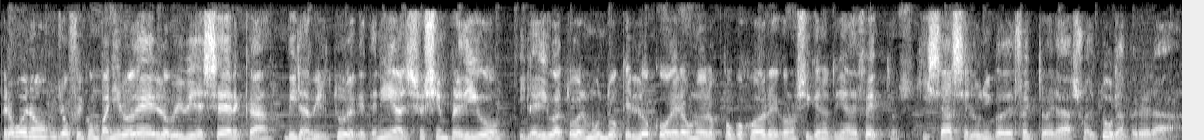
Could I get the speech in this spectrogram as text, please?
Pero bueno, yo fui compañero de él, lo viví de cerca, vi las virtudes que tenía. Yo siempre digo y le digo a todo el mundo que el loco era uno de los pocos jugadores que conocí que no tenía defectos. Quizás el único defecto era su altura, pero era,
